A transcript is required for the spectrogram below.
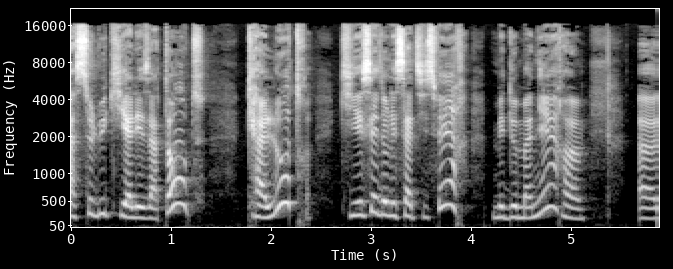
à celui qui a les attentes qu'à l'autre qui essaie de les satisfaire, mais de manière euh, euh,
